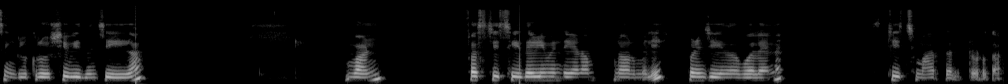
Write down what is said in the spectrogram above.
സിംഗിൾ ക്രോഷ്യ വീതം ചെയ്യുക. വൺ ഫസ്റ്റ് സ്റ്റിച്ച് ചെയ്ത് കഴിയുമ്പോൾ എന്ത് ചെയ്യണം? നോർമലി ഇപ്പോഴും ചെയ്യുന്നത് പോലെ തന്നെ സ്റ്റിച്ച് മാർക്കർ ഇട്ട് കൊടുക്കാം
